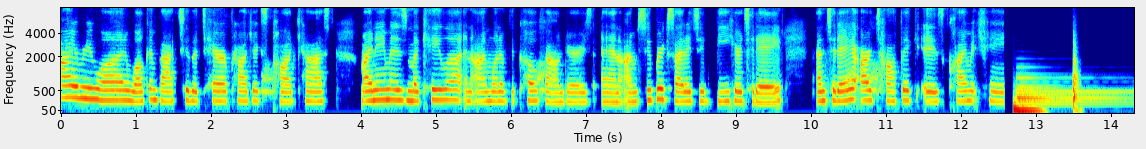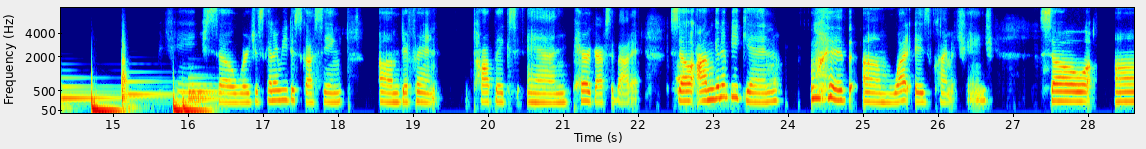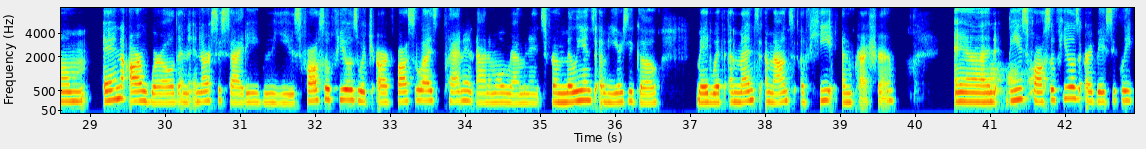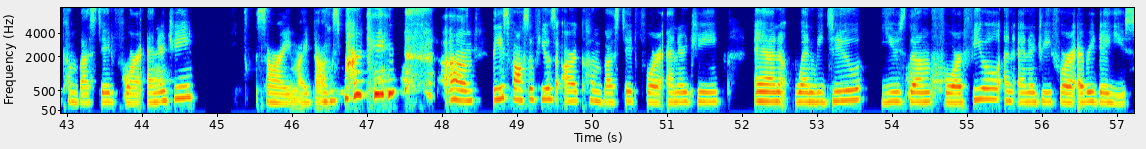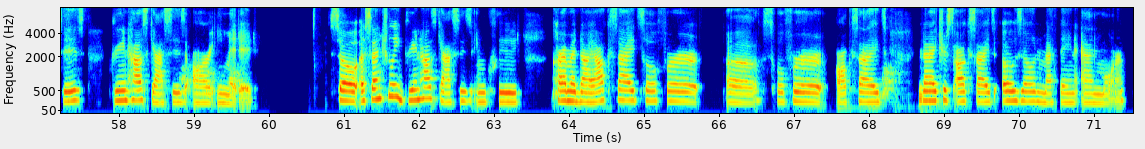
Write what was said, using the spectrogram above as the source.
Hi, everyone. Welcome back to the Terra Projects podcast. My name is Michaela, and I'm one of the co founders, and I'm super excited to be here today. And today, our topic is climate change. Change. So, we're just going to be discussing um, different topics and paragraphs about it. So, I'm going to begin with um, what is climate change. So, um, in our world and in our society, we use fossil fuels, which are fossilized plant and animal remnants from millions of years ago, made with immense amounts of heat and pressure. And these fossil fuels are basically combusted for energy. Sorry, my dog's barking. um, these fossil fuels are combusted for energy. And when we do use them for fuel and energy for everyday uses, greenhouse gases are emitted. So essentially, greenhouse gases include carbon dioxide, sulfur, uh, sulfur oxides, nitrous oxides, ozone, methane, and more.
